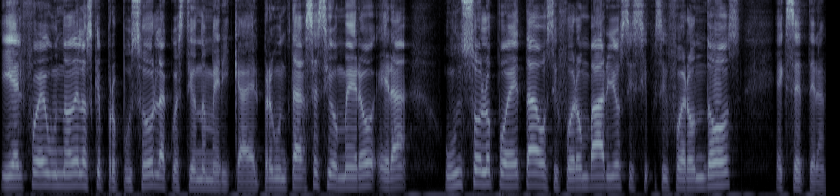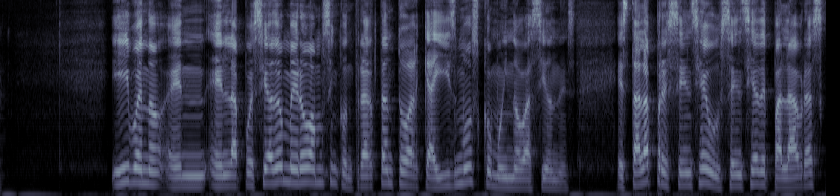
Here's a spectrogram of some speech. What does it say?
Y él fue uno de los que propuso la cuestión homérica, el preguntarse si Homero era un solo poeta o si fueron varios, si, si fueron dos, etc. Y bueno, en, en, la poesía de Homero vamos a encontrar tanto arcaísmos como innovaciones. Está la presencia y ausencia de palabras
